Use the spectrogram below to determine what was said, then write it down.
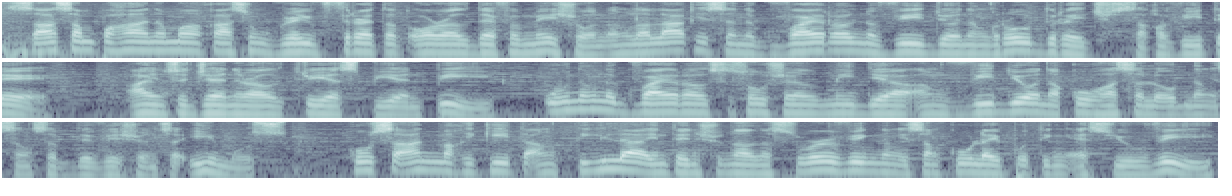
Sasampahan ng mga kasong grave threat at oral defamation ang lalaki sa nag-viral na video ng road rage sa Cavite. Ayon sa General Trias PNP, unang nag-viral sa social media ang video na kuha sa loob ng isang subdivision sa Imus kung saan makikita ang tila intentional na swerving ng isang kulay puting SUV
